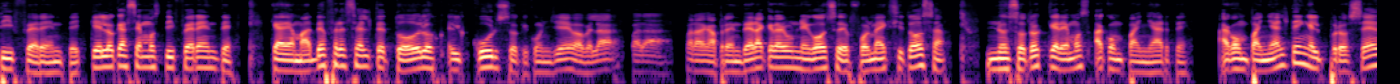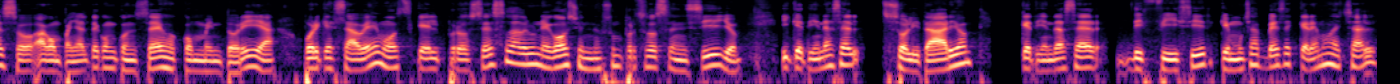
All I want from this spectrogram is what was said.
diferente. ¿Qué es lo que hacemos diferente? Que además de ofrecerte todo el curso que conlleva, ¿verdad? Para, para aprender a crear un negocio de forma exitosa, nosotros queremos acompañarte acompañarte en el proceso, acompañarte con consejos, con mentoría, porque sabemos que el proceso de abrir un negocio no es un proceso sencillo y que tiende a ser solitario, que tiende a ser difícil, que muchas veces queremos echar,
